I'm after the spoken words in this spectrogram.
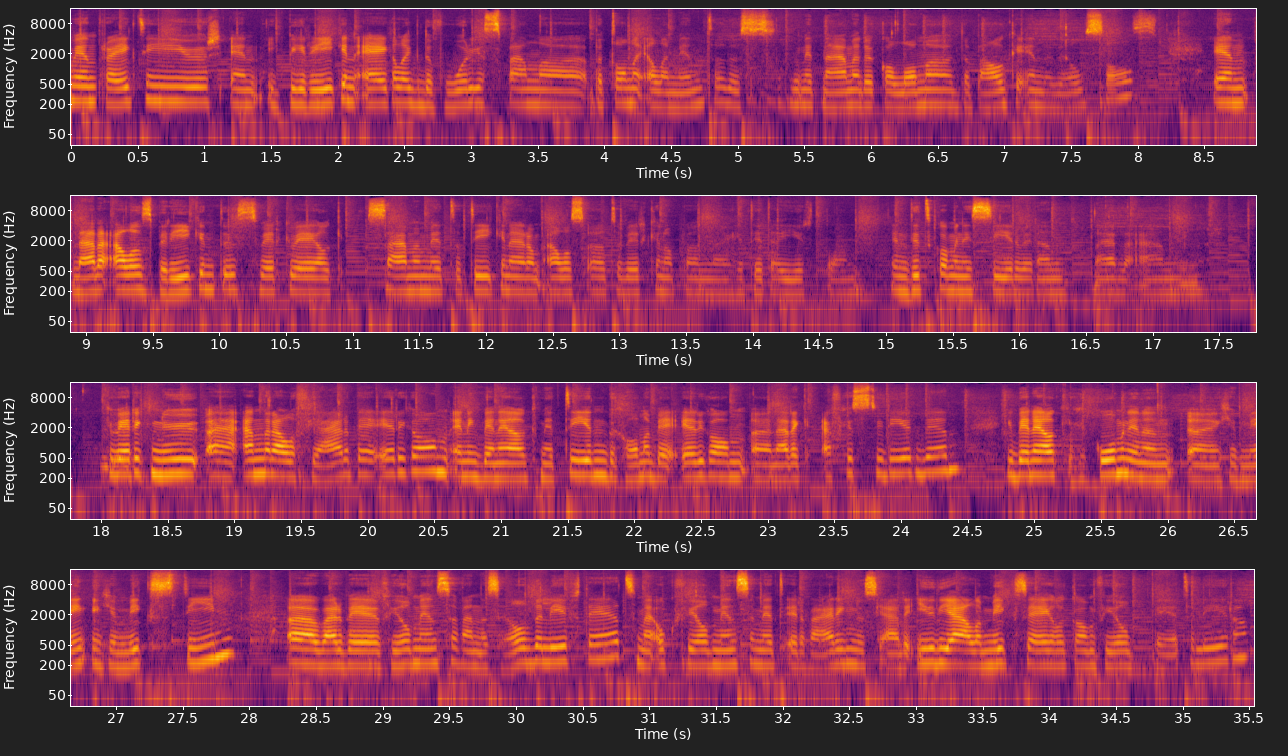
ben projectingenieur en ik bereken eigenlijk de voorgespannen betonnen elementen, dus met name de kolommen, de balken en de welsels. En nadat alles berekend is, werken wij eigenlijk samen met de tekenaar om alles uit te werken op een eh, gedetailleerd plan. En dit communiceren we dan naar de aannemer. Ik werk nu uh, anderhalf jaar bij Ergon en ik ben eigenlijk meteen begonnen bij Ergon uh, nadat ik afgestudeerd ben. Ik ben eigenlijk gekomen in een gemixt team uh, waarbij veel mensen van dezelfde leeftijd, maar ook veel mensen met ervaring. Dus ja, de ideale mix eigenlijk om veel bij te leren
